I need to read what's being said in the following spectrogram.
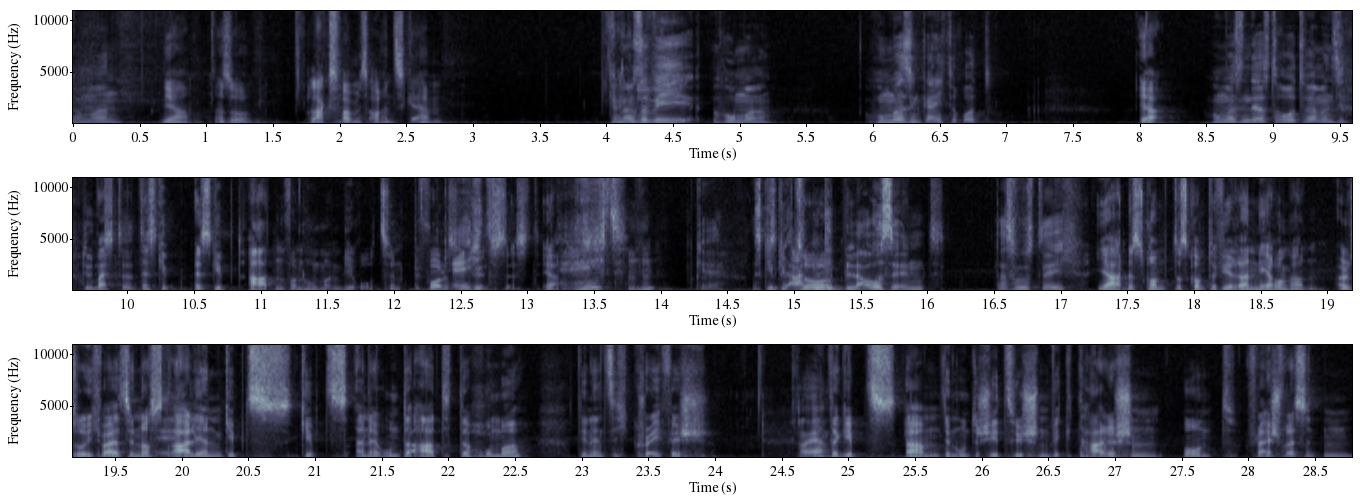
Oh Mann. Ja, also Lachsfarben ist auch ein Scam. Genauso Eigentlich. wie Hummer. Hummer sind gar nicht rot. Ja. Hummer sind erst rot, wenn man sie dünstet. Es gibt, es gibt Arten von Hummern, die rot sind, bevor du sie Echt? dünstest. Ja. Echt? Mhm. Okay. Es gibt gibt Arten, so- die blau sind. Das wusste ich. Ja, das kommt, das kommt auf ihre Ernährung an. Also ich weiß, in Australien gibt es eine Unterart der Hummer, die nennt sich Crayfish. Oh ja. Und da gibt es ähm, den Unterschied zwischen vegetarischen und fleischfressenden.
